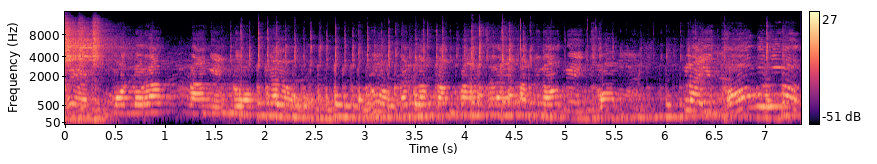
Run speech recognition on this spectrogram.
เอกมนรักนางเอกดวงแก้ว ร่วมกันกับการแสดงกับพี่น้องที่ชมในท้องเรื่อง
